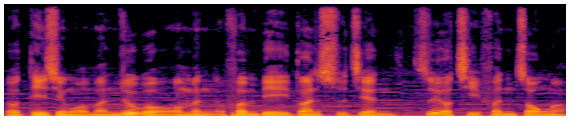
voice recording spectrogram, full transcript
就提醒我们，如果我们分别一段时间，只有几分钟啊，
